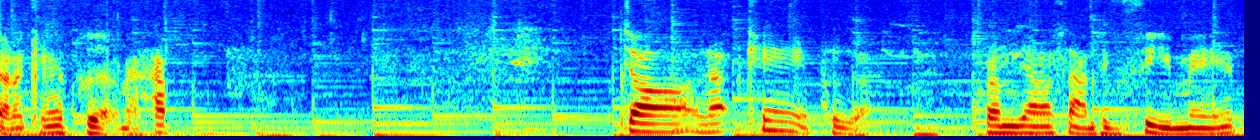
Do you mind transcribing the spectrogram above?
จระเข้เผือกนะครับ จระเข้เผือก ความยาว 3-4 เมตร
